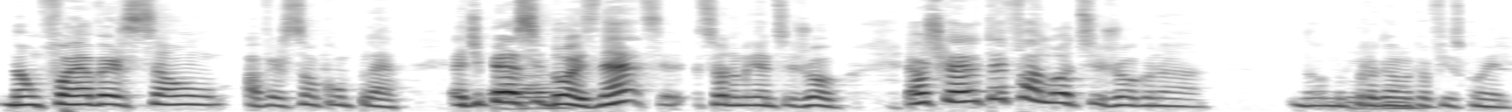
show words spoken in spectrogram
Não foi a versão a versão completa. É de PS2, uhum. né? Se, se, eu não me engano, esse jogo. Eu acho que ele até falou desse jogo na, no, no uhum. programa que eu fiz com ele.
